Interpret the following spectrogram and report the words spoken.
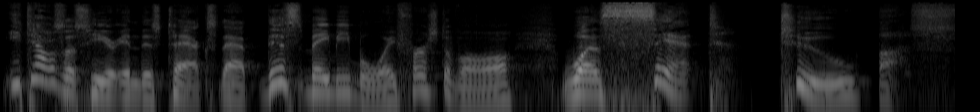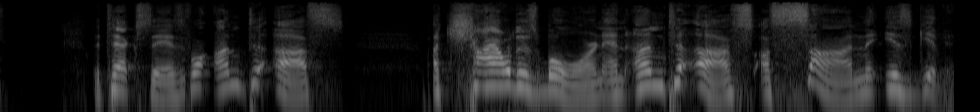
He tells us here in this text that this baby boy, first of all, was sent to us. The text says, For unto us a child is born, and unto us a son is given.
